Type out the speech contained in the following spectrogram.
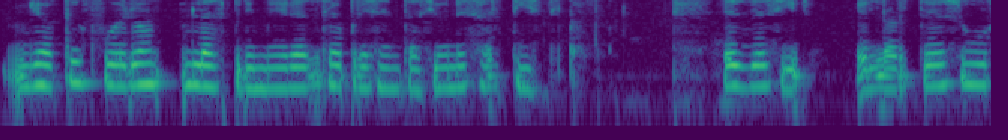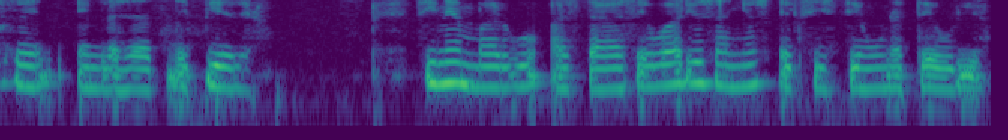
ya que fueron las primeras representaciones artísticas. Es decir, el arte surge en la edad de piedra. Sin embargo, hasta hace varios años existía una teoría,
